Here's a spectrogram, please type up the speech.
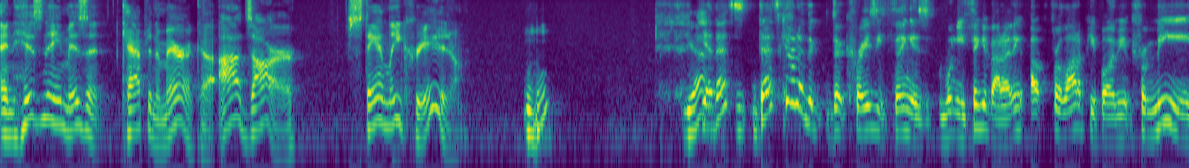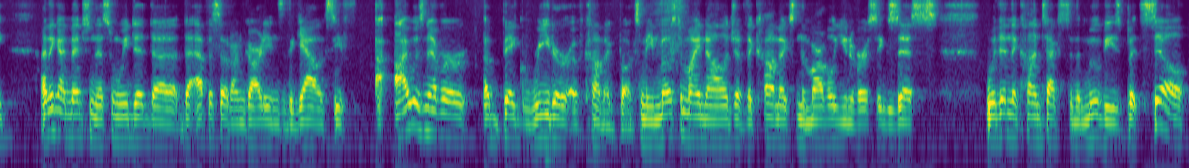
and his name isn't captain america odds are stan lee created him Yeah. Yeah, that's that's kind of the, the crazy thing is when you think about it. I think uh, for a lot of people, I mean, for me, I think I mentioned this when we did the the episode on Guardians of the Galaxy. I, I was never a big reader of comic books. I mean, most of my knowledge of the comics and the Marvel universe exists within the context of the movies, but still,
